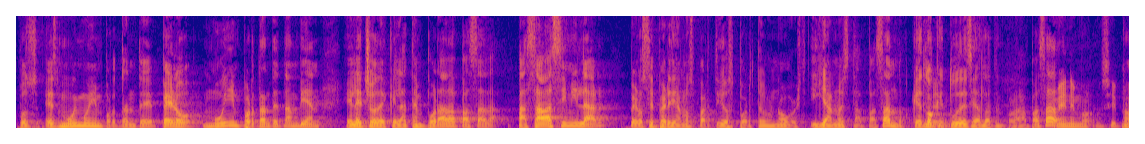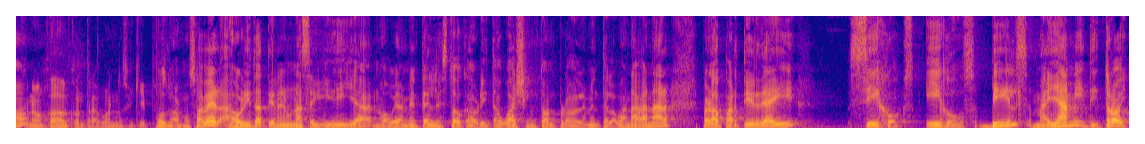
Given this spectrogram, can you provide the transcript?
pues es muy, muy importante, pero muy importante también el hecho de que la temporada pasada pasaba similar, pero se perdían los partidos por turnovers. Y ya no está pasando, que es lo que tú decías la temporada pasada. Mínimo, sí, porque ¿No? ¿no? han jugado contra buenos equipos. Pues vamos a ver. Ahorita tienen una seguidilla, ¿no? Obviamente les toca ahorita Washington, probablemente lo van a ganar. Pero a partir de ahí, Seahawks, Eagles, Bills, Miami, Detroit.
